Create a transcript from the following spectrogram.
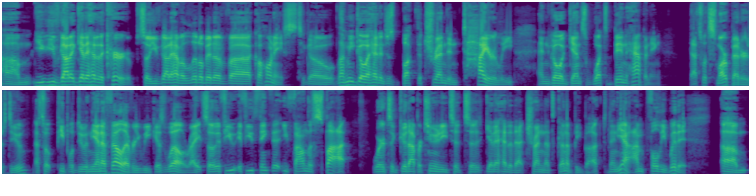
um, you, have got to get ahead of the curve. So you've got to have a little bit of uh, cojones to go, let me go ahead and just buck the trend entirely and go against what's been happening. That's what smart bettors do. That's what people do in the NFL every week as well, right? So if you if you think that you found the spot where it's a good opportunity to to get ahead of that trend that's going to be bucked, then yeah, I'm fully with it. Um,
